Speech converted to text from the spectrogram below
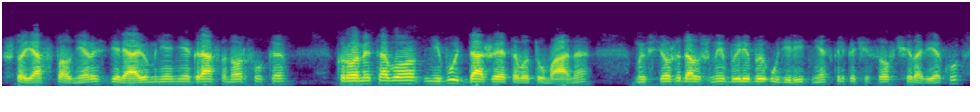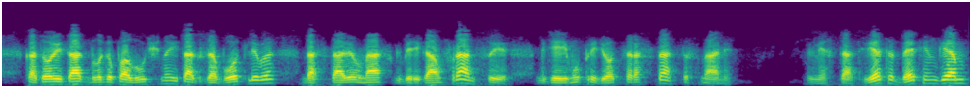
что я вполне разделяю мнение графа Норфолка. Кроме того, не будь даже этого тумана, мы все же должны были бы уделить несколько часов человеку, который так благополучно и так заботливо доставил нас к берегам Франции, где ему придется расстаться с нами». Вместо ответа Бекингем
